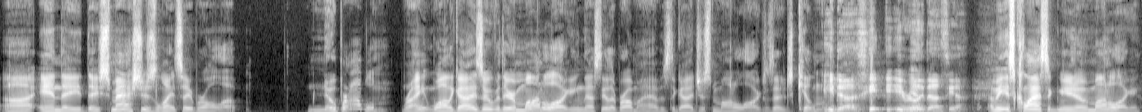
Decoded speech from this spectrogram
uh, and they they smashed his lightsaber all up. No problem, right? While the guy's over there monologuing, that's the other problem I have is the guy just monologues instead of just killing him. He does. He, he really yeah. does. Yeah. I mean, it's classic, you know, monologuing.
